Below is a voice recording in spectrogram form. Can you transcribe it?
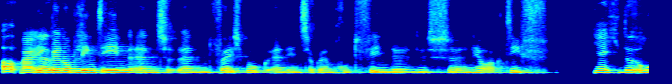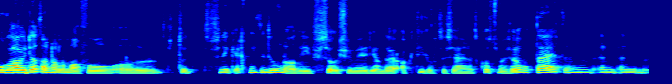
Oh, maar ik ben op LinkedIn en, en, Facebook en Instagram goed te vinden. Dus uh, en heel actief. Jeetje, hoe hou je dat dan allemaal vol? Dat vind ik echt niet te doen, al die social media, om daar actief op te zijn. Het kost me zoveel tijd. En, en, en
